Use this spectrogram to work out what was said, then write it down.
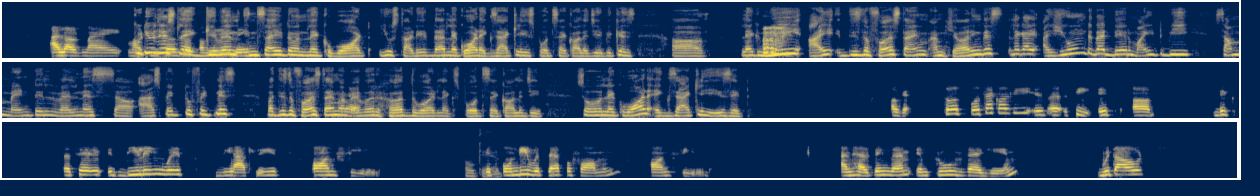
I loved my, my Could you just like give an insight on like what you studied there, like what exactly is sports psychology? Because, uh, like me, I this is the first time I'm hearing this. Like I assumed that there might be some mental wellness uh, aspect to fitness, but this is the first time I've ever heard the word like sports psychology. So, like, what exactly is it? Okay. So sports psychology is a see, it's a big let's say it's dealing with the athletes on field. Okay. It's only with their performance on field and helping them improve their game without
